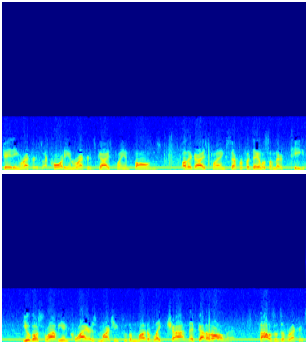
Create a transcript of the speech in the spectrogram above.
skating records, accordion records, guys playing bones, other guys playing Semper Fidelis on their teeth, Yugoslavian choirs marching through the mud of Lake Chad. They've got it all there. Thousands of records,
